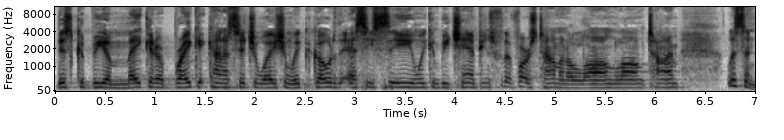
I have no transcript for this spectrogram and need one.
this could be a make it or break it kind of situation. We could go to the SEC and we can be champions for the first time in a long, long time. Listen,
